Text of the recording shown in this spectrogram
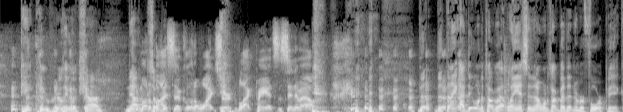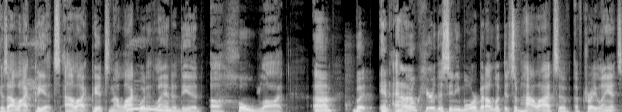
he, he really looks young. Now, Put him on a so the- bicycle and a white shirt and black pants and send him out. the, the thing I do want to talk about Lance, and then I want to talk about that number four pick because I like Pitts. I like Pitts, and I like what Atlanta did a whole lot. Um, but and, and I don't hear this anymore. But I looked at some highlights of, of Trey Lance.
